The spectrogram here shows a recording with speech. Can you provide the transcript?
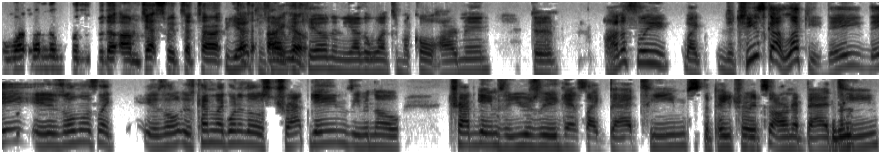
one one of them with, with the um jet sweep to Yeah, to to Tyreek Hill. Hill, and the other one to Mecole Hardman. The honestly, like the Chiefs got lucky. They they it is almost like it was it was kind of like one of those trap games. Even though trap games are usually against like bad teams, the Patriots aren't a bad Mhm. team,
